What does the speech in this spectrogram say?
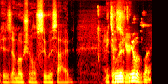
is emotional suicide. Because it feels like.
